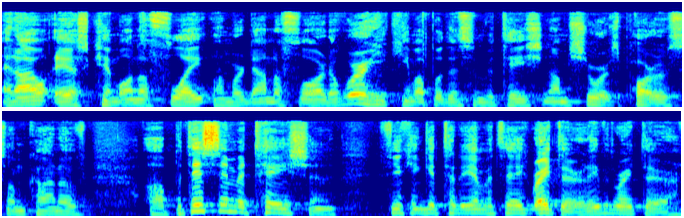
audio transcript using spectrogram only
and I'll ask him on a flight when we're down to Florida where he came up with this invitation. I'm sure it's part of some kind of, uh, but this invitation, if you can get to the invitation, right there, leave it right there.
